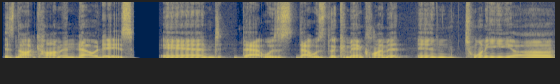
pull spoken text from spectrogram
is not common nowadays. And that was that was the command climate in 20 uh,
